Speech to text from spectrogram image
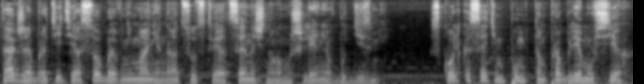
Также обратите особое внимание на отсутствие оценочного мышления в буддизме. Сколько с этим пунктом проблем у всех,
